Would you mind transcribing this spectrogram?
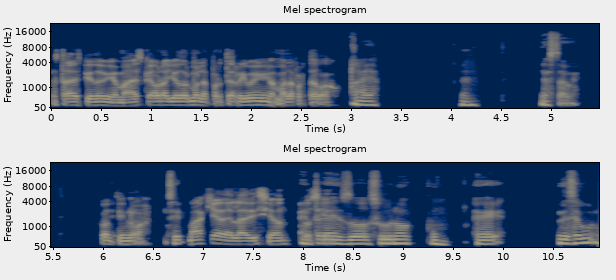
Estaba despidiendo de mi mamá. Es que ahora yo duermo en la parte de arriba y mi mamá en la parte de abajo. Ah, ya. Ya, ya está, güey. Continúa. Sí. Magia de la edición. En siento. 3, 2, 1, pum. Eh, de seguro.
